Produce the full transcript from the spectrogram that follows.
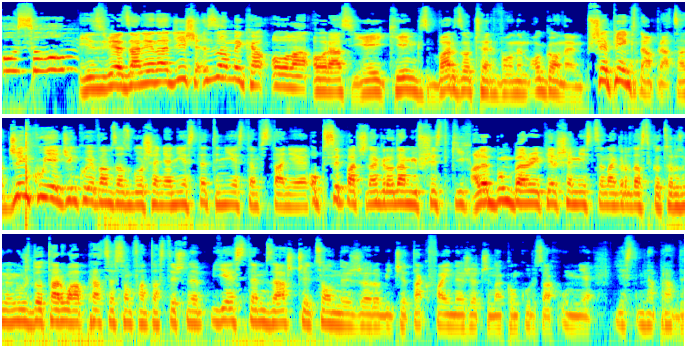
Awesome! I zwiedzanie na dziś zamyka Ola oraz jej King z bardzo czerwonym ogonem. Przepiękna praca. Dziękuję, dziękuję wam za zgłoszenia. Niestety nie jestem w stanie obsypać nagrodami wszystkich, ale Boomberry pierwsze miejsce nagroda, z tego co rozumiem, już dotarła. Prace są fantastyczne. Jestem zaszczycony, że robicie tak fajne rzeczy na konkursach u mnie. Jest mi naprawdę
